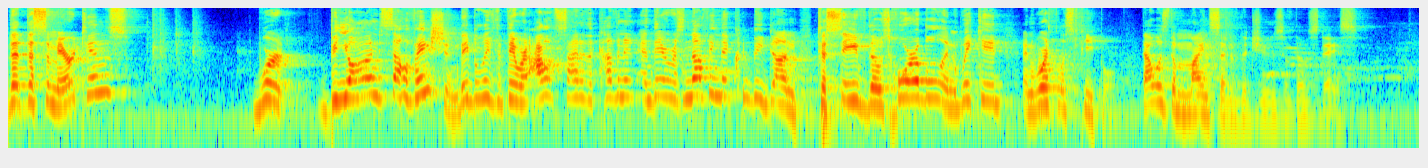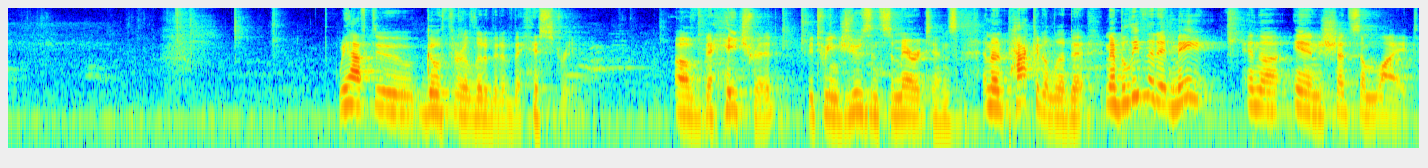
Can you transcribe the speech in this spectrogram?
that the Samaritans were beyond salvation. They believed that they were outside of the covenant and there was nothing that could be done to save those horrible and wicked and worthless people. That was the mindset of the Jews of those days. We have to go through a little bit of the history of the hatred between Jews and Samaritans and unpack it a little bit. And I believe that it may in the end shed some light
